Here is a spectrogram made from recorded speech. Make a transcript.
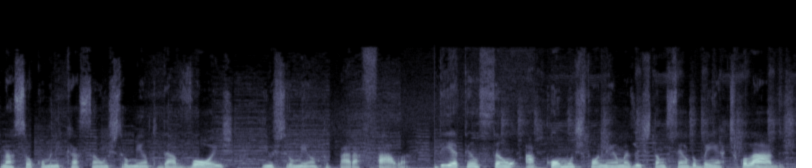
na sua comunicação, o instrumento da voz e o instrumento para a fala. Dê atenção a como os fonemas estão sendo bem articulados.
